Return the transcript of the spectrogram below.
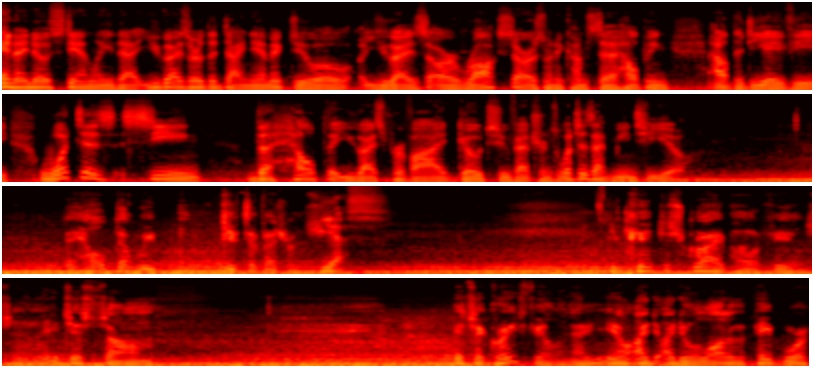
And I know, Stanley, that you guys are the dynamic duo. You guys are rock stars when it comes to helping out the DAV. What does seeing the help that you guys provide go to veterans, what does that mean to you? The help that we give to veterans. Yes you can't describe how it feels. it just, um, it's a great feeling. I, you know, I, I, do a lot of the paperwork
